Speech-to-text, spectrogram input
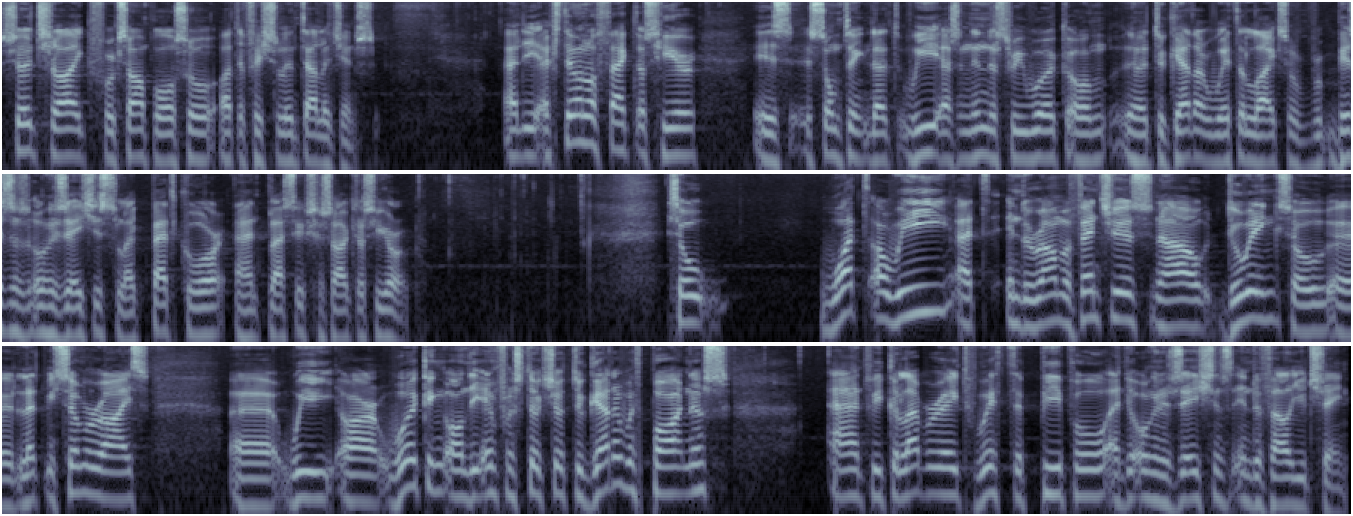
such like, for example, also artificial intelligence. And the external factors here is something that we as an industry work on uh, together with the likes of business organizations like Petcore and Plastics Recyclers Europe. So what are we at Indorama Ventures now doing? So uh, let me summarize. Uh, we are working on the infrastructure together with partners, and we collaborate with the people and the organizations in the value chain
